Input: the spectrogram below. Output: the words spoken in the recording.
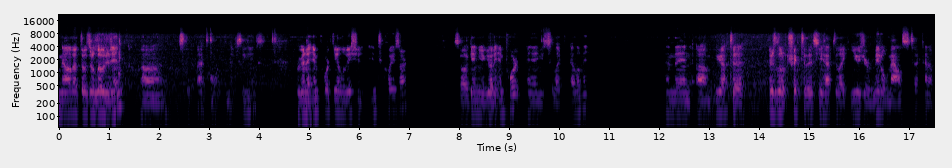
now that those are loaded in, um, let's look back on what the next thing is. We're gonna import the elevation into Quasar. So again, you go to import and then you select element. And then um, you have to, there's a little trick to this. You have to like use your middle mouse to kind of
